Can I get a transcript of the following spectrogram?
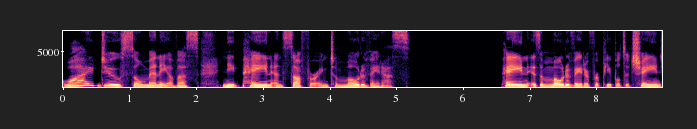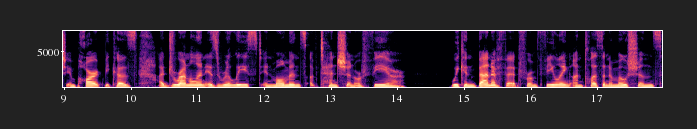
Why do so many of us need pain and suffering to motivate us? Pain is a motivator for people to change in part because adrenaline is released in moments of tension or fear. We can benefit from feeling unpleasant emotions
